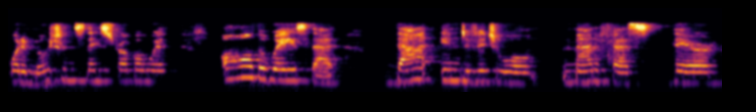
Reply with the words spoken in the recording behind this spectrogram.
what emotions they struggle with, all the ways that that individual manifests their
